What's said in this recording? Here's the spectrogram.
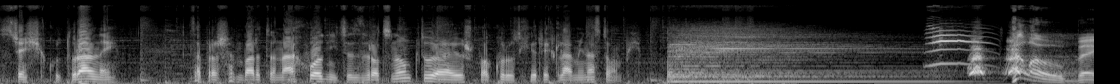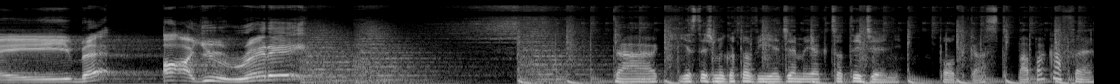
z części kulturalnej. Zapraszam bardzo na chłodnicę zwrotną, która już po krótkiej reklamie nastąpi. Hello, baby. Are you ready? Tak, jesteśmy gotowi, jedziemy jak co tydzień. Podcast Papa Cafe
